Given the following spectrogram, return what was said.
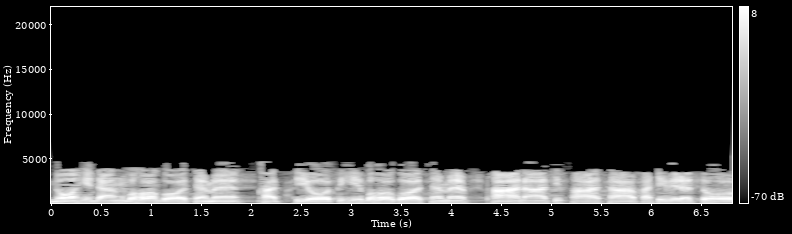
නොහිදං බොහෝ ගෝතම කත්තියෝ පිහි බොහෝ ගෝතම පානාති පාසා පටිවිරතෝ.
